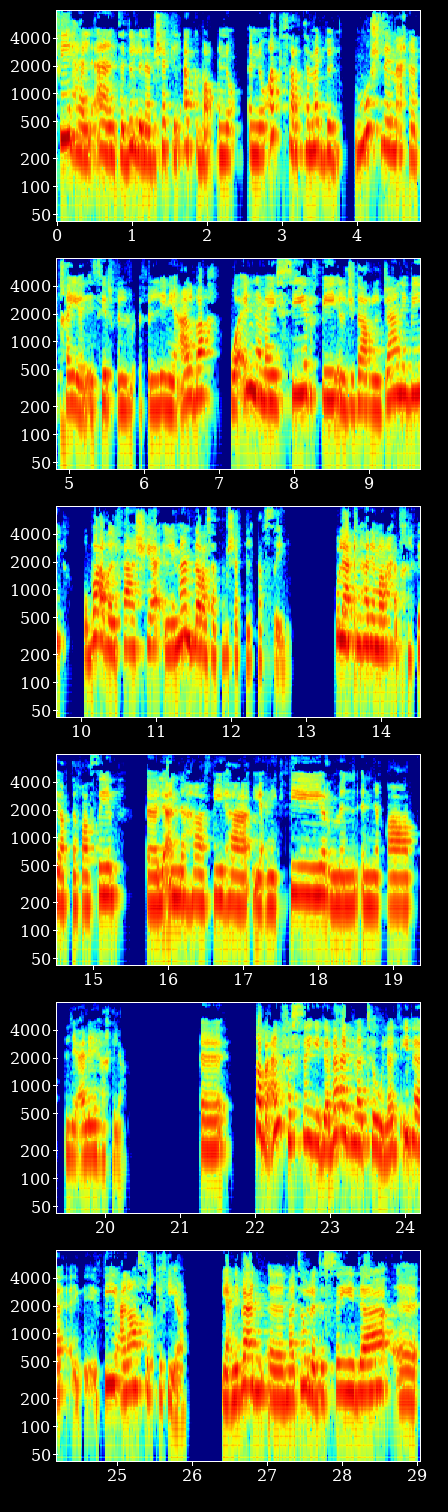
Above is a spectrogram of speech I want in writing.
فيها الآن تدلنا بشكل أكبر إنه إنه أكثر تمدد مش زي ما إحنا نتخيل يصير في في ال linea alba وإنما يصير في الجدار الجانبي وبعض ال fascia اللي ما اندرست بشكل تفصيلي ولكن هذه ما راح أدخل فيها بتفاصيل آه، لأنها فيها يعني كثير من النقاط اللي عليها خلاف. آه، طبعا فالسيدة بعد ما تولد إذا في عناصر كثيرة يعني بعد آه، ما تولد السيدة آه،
